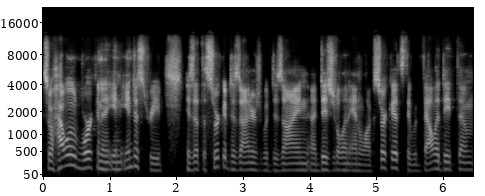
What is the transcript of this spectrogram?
So how it would work in, in industry is that the circuit designers would design uh, digital and analog circuits. They would validate them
